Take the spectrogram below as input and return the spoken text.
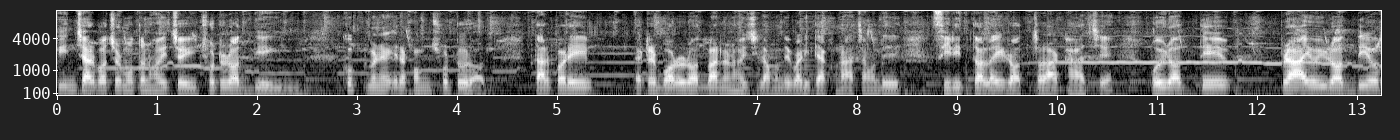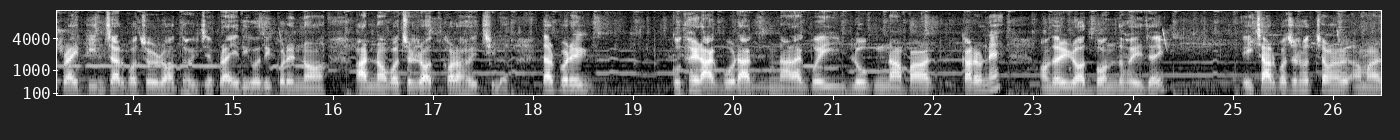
তিন চার বছর মতন হয়েছে ওই ছোটো রথ দিয়েই, খুব মানে এরকম ছোট রথ তারপরে একটা বড় রথ বানানো হয়েছিল আমাদের বাড়িতে এখনও আছে আমাদের সিঁড়ির তলায় রথটা রাখা আছে। ওই রথ প্রায়, ওই রথ দিয়েও প্রায় তিন চার বছর রথ হয়েছে, প্রায় এদিক ওদিক করে ন, আট, ন বছর রথ করা হয়েছিল। তারপরে কোথায় রাখব, রাখ, না রাখব এই লোক না পাওয়ার কারণে আমাদের এই রথ বন্ধ হয়ে যায়। এই চার বছর হচ্ছে আমার আমার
